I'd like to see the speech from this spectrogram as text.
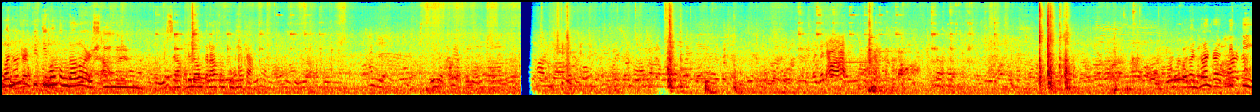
？150 Hong Kong dollars ang sa dalawang perasong kubita. Thank you. 150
